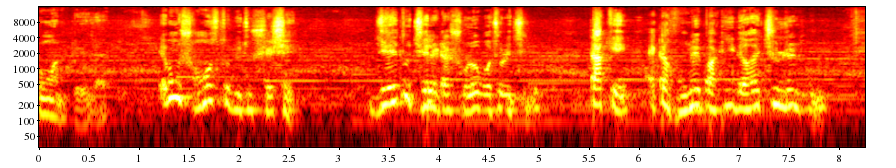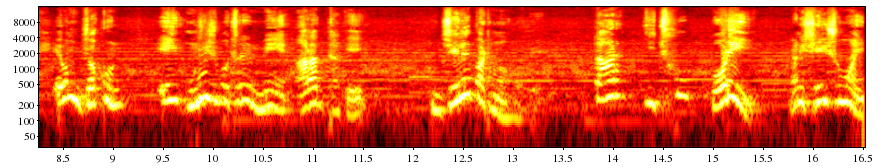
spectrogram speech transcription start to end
প্রমাণ পেয়ে যায়। এবং সমস্ত কিছু শেষে যেহেতু ছেলেটা ষোলো বছরে ছিল, তাকে একটা হোমে পাঠিয়ে দেওয়া হয় চিলড্রেন হোমে এবং যখন এই উনিশ বছরের মেয়ে আরাধ্যাকে জেলে পাঠানো হবে, তার কিছু পরেই মানে সেই সময়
